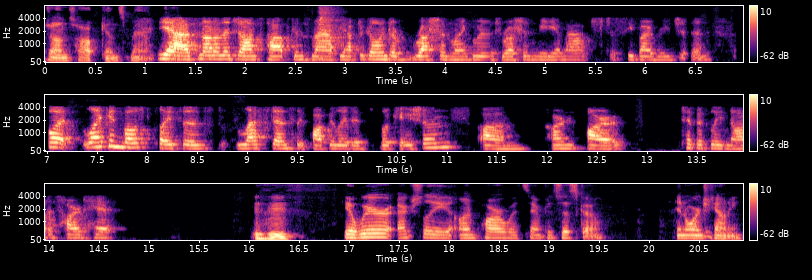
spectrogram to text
Johns Hopkins map. Yeah, it's not on the Johns Hopkins map. You have to go into Russian language, Russian media maps to see by region. But like in most places, less densely populated locations um, are are typically not as hard hit. Mm-hmm. Yeah, we're actually on par with San Francisco in Orange County.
